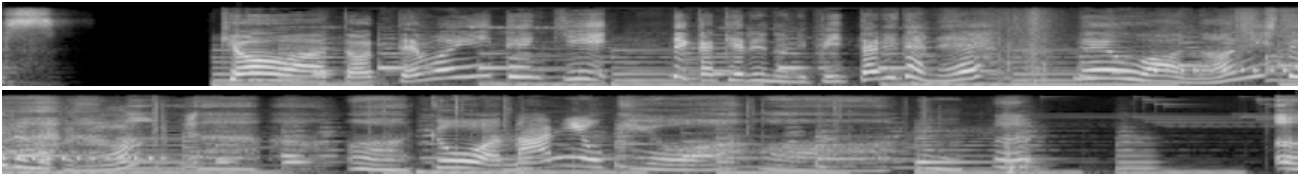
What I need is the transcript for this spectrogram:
ス。今日はとってもいい天気。出かけるのにぴったりだね。ネオは何してるのかな？うん、今日は何を着よう。うん。え、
